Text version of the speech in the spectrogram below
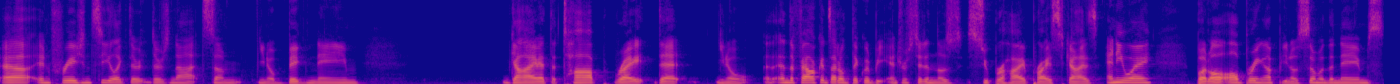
uh, in free agency. Like there, there's not some you know big name guy at the top, right? That you know, and the Falcons, I don't think would be interested in those super high-priced guys anyway. But I'll, I'll bring up you know some of the names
